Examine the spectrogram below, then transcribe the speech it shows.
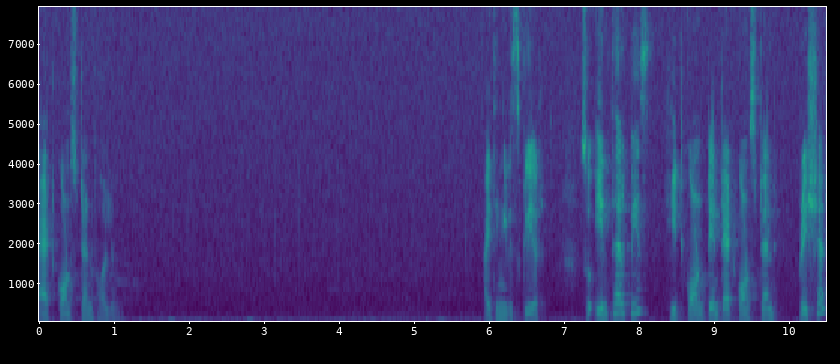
at constant volume. I think it is clear. So enthalpy is heat content at constant pressure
